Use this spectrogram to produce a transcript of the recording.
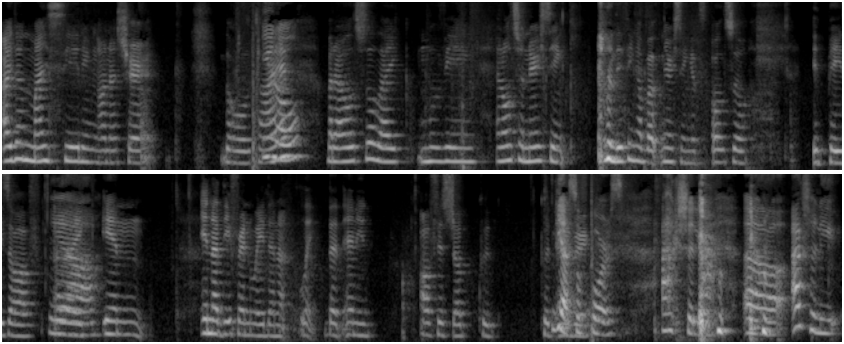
I don't mind sitting on a chair the whole time. You know, but I also like moving and also nursing. the thing about nursing, it's also it pays off. uh, Yeah. Like in in a different way than a, like that any office job could could Yes, ever. of course. Actually, uh, actually,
